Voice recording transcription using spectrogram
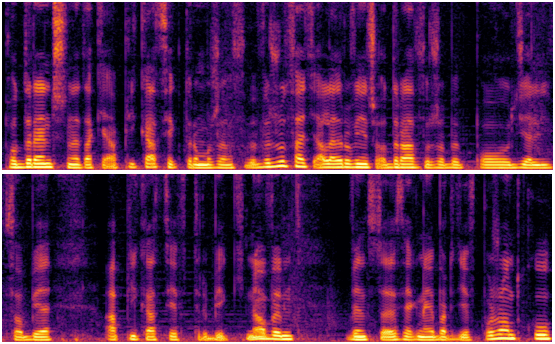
podręczne takie aplikacje, które możemy sobie wyrzucać, ale również od razu, żeby podzielić sobie aplikacje w trybie kinowym, więc to jest jak najbardziej w porządku.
